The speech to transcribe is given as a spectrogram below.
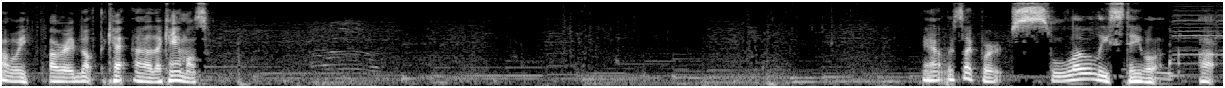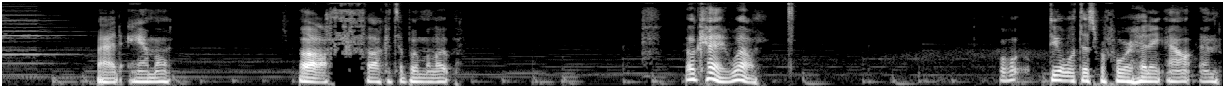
Oh, we already built the ca uh, the camels. Yeah, it looks like we're slowly stable up. Bad ammo. Oh, fuck, it's a boomalope. Okay, well. We'll deal with this before heading out, and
